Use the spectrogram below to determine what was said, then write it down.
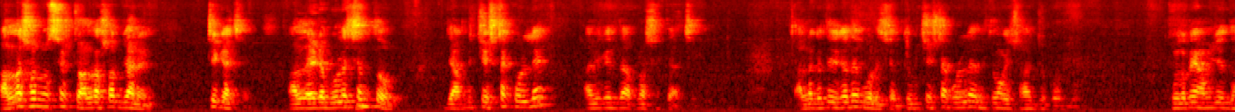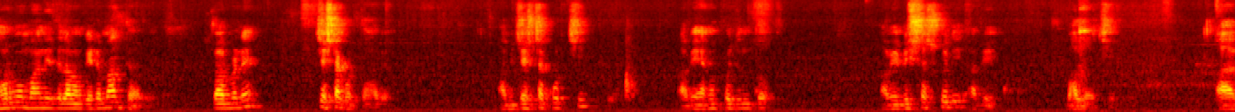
আল্লাহ সর্বশ্রেষ্ঠ, আল্লাহ সব জানেন। ঠিক আছে? আল্লাহ এটা বলেছেন তো যে আপনি চেষ্টা করলে আমি কিন্তু আপনার সাথে আছি। আল্লাহ কিন্তু এই কথাই বলেছেন, তুমি চেষ্টা করলে আমি তোমাকে সাহায্য করব। সুতরাং আমি যে ধর্ম মানিয়ে দিলাম আমাকে এটা মানতে হবে। তার মানে চেষ্টা করতে হবে। আমি চেষ্টা করছি, আমি এখন পর্যন্ত, আমি বিশ্বাস করি, আমি ভালো আছি। আর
